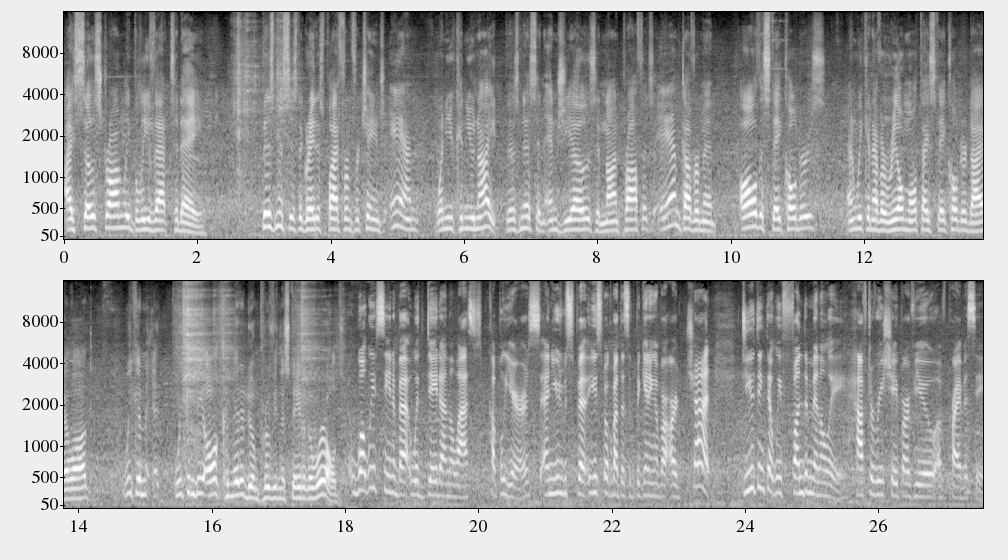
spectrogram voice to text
I so strongly believe that today. Business is the greatest platform for change, and when you can unite business and NGOs and nonprofits and government, all the stakeholders, and we can have a real multi stakeholder dialogue, we can we can be all committed to improving the state of the world. What we've seen about with data in the last couple years, and you you spoke about this at the beginning of our, our chat. Do you think that we fundamentally have to reshape our view of privacy?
